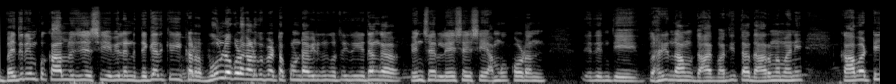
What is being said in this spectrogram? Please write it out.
బెదిరింపు కాళ్ళు చేసి వీళ్ళని దగ్గరికి ఇక్కడ భూమిలో కూడా అడుగు పెట్టకుండా వీళ్ళకి ఈ విధంగా వెంచర్లు వేసేసి అమ్ముకోవడం ఇది ఇది పరిణామం దా- మరింత దారుణమని. కాబట్టి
